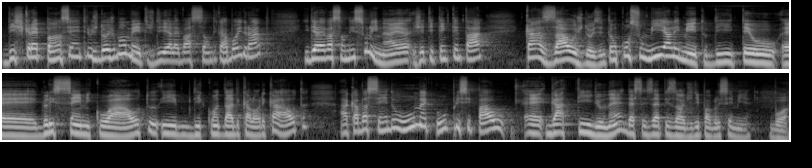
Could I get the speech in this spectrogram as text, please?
discrepância entre os dois momentos, de elevação de carboidrato e de elevação de insulina. Aí a gente tem que tentar casar os dois. Então, consumir alimento de teu é, glicêmico alto e de quantidade calórica alta acaba sendo o, o principal é, gatilho né, desses episódios de hipoglicemia. Boa.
